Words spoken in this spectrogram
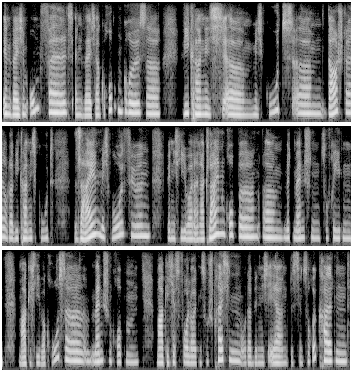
in welchem Umfeld, in welcher Gruppengröße, wie kann ich äh, mich gut ähm, darstellen oder wie kann ich gut sein, mich wohlfühlen, bin ich lieber in einer kleinen Gruppe ähm, mit Menschen zufrieden, mag ich lieber große Menschengruppen, mag ich es vor Leuten zu sprechen oder bin ich eher ein bisschen zurückhaltend.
